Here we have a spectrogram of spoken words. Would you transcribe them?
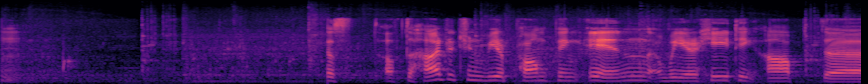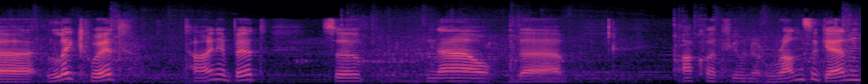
hmm. because of the hydrogen we are pumping in, we are heating up the liquid tiny bit. So now the aqua tuner runs again.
